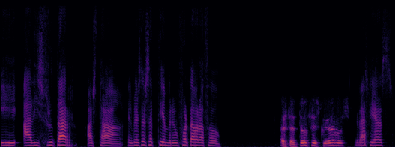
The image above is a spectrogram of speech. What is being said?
y a disfrutar hasta el mes de septiembre. Un fuerte abrazo. Hasta entonces, cuidaros. Gracias.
